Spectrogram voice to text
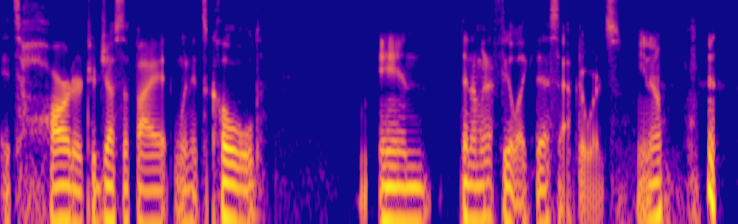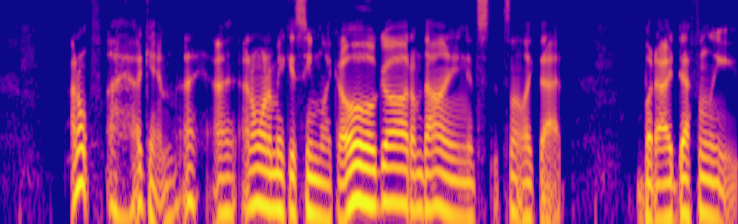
it's harder to justify it when it's cold. And then I'm going to feel like this afterwards, you know? I don't, again, I, I, I don't want to make it seem like, oh God, I'm dying. It's, it's not like that. But I definitely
